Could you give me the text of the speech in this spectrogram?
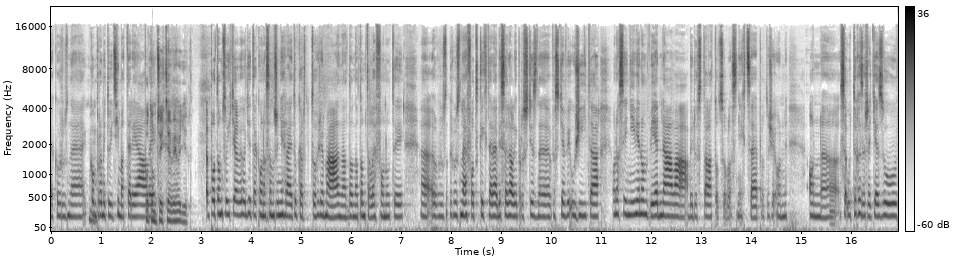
jako různé hmm. kompromitující materiály. Potom, co chtěl vyhodit potom, co chtěl vyhodit, tak ona samozřejmě hraje tu kartu toho, že má na, to, na tom telefonu ty uh, růz, různé fotky, které by se daly prostě, zne, prostě využít a ona si ním jenom vyjednává, aby dostala to, co vlastně chce, protože on, on eh, se utrhl ze řetězu,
